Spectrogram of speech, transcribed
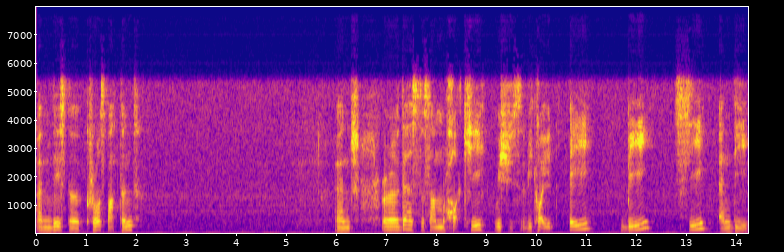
and this is the cross button. And uh, there's some hotkey which is, we call it A B C and D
